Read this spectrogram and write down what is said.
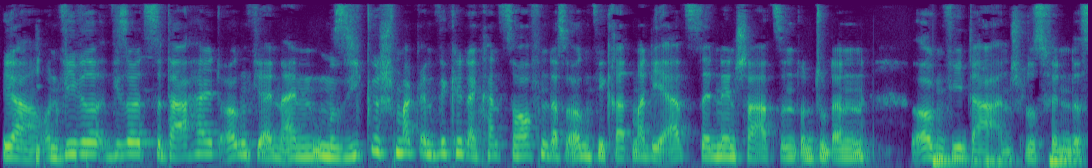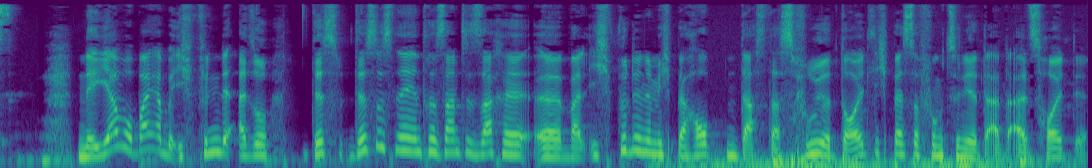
Ja, und wie, wie sollst du da halt irgendwie einen, einen Musikgeschmack entwickeln? Dann kannst du hoffen, dass irgendwie gerade mal die Ärzte in den Charts sind und du dann irgendwie da Anschluss findest. Ne, ja, wobei, aber ich finde, also, das, das ist eine interessante Sache, äh, weil ich würde nämlich behaupten, dass das früher deutlich besser funktioniert hat als heute.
